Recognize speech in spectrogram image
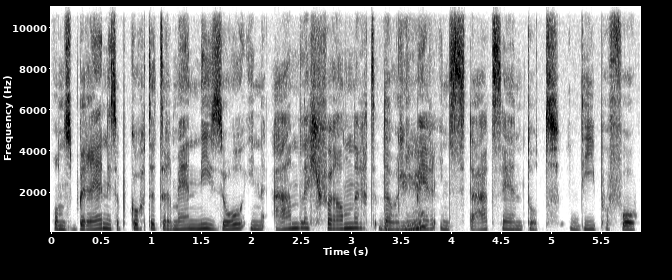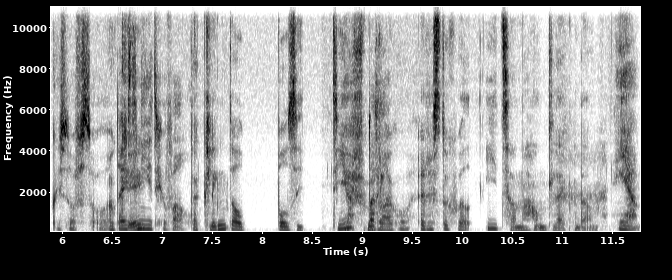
Ons brein is op korte termijn niet zo in aanleg veranderd dat we niet meer in staat zijn tot diepe focus of zo. Dat is niet het geval. Dat klinkt al positief, Ja, maar er is toch wel iets aan de hand, lijkt me dan. Ja,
